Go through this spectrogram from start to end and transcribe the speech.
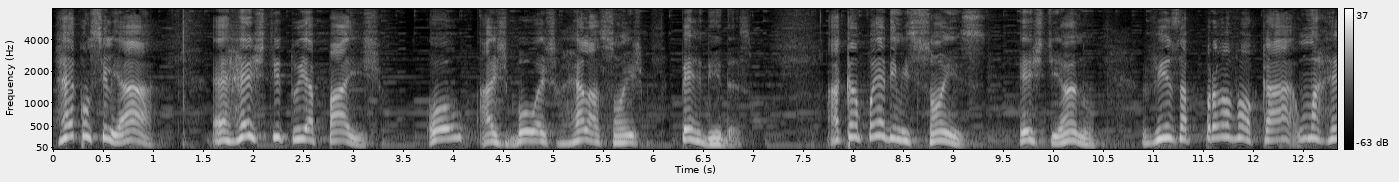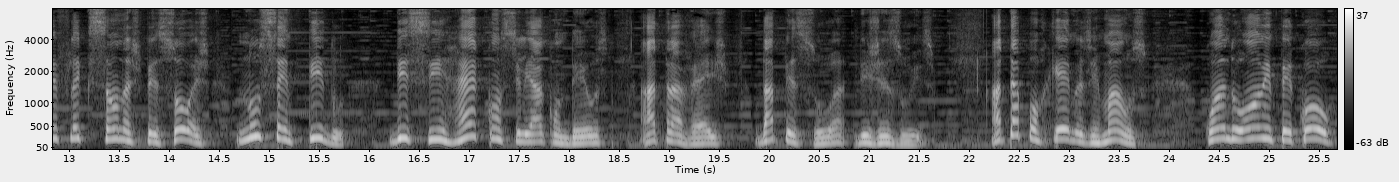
Reconciliar é restituir a paz ou as boas relações perdidas. A campanha de missões este ano visa provocar uma reflexão nas pessoas no sentido de se reconciliar com Deus através da pessoa de Jesus. Até porque, meus irmãos, quando o homem pecou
